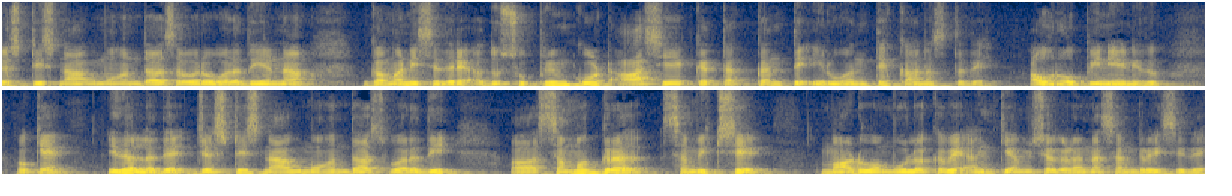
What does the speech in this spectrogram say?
ಜಸ್ಟಿಸ್ ನಾಗಮೋಹನ್ ದಾಸ್ ಅವರ ವರದಿಯನ್ನು ಗಮನಿಸಿದರೆ ಅದು ಸುಪ್ರೀಂ ಕೋರ್ಟ್ ಆಶಯಕ್ಕೆ ತಕ್ಕಂತೆ ಇರುವಂತೆ ಕಾಣಿಸ್ತದೆ. ಅವರ ಒಪಿನಿಯನ್ ಇದು. ಓಕೆ ಇದಲ್ಲದೆ, ಜಸ್ಟಿಸ್ ನಾಗಮೋಹನ್ ದಾಸ್ ವರದಿ ಸಮಗ್ರ ಸಮೀಕ್ಷೆ ಮಾಡುವ ಮೂಲಕವೇ ಅಂಕಿಅಂಶಗಳನ್ನು ಸಂಗ್ರಹಿಸಿದೆ.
